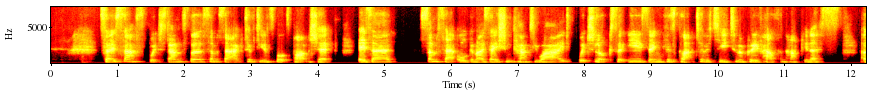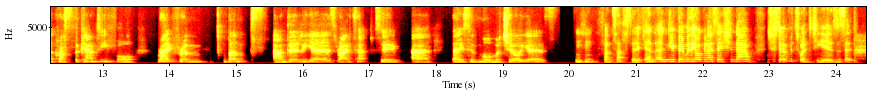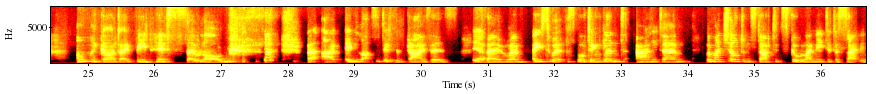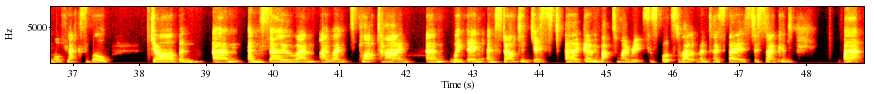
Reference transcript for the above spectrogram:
So, SASP, which stands for Somerset Activity and Sports Partnership, is a Somerset organisation county-wide, which looks at using physical activity to improve health and happiness across the county for right from bumps and early years right up to uh, those of more mature years. Mm-hmm. Fantastic. And and you've been with the organisation now just over 20 years, is it? Oh my God, I've been here so long, but I'm in lots of different guises. Yeah. So um, I used to work for Sport England, and mm-hmm. um, when my children started school, I needed a slightly more flexible job, and um, and so um, I went part time um, within and started just uh, going back to my roots of sports development, I suppose, just so I could. Uh,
